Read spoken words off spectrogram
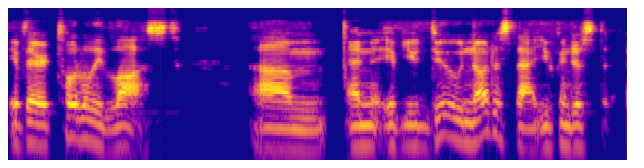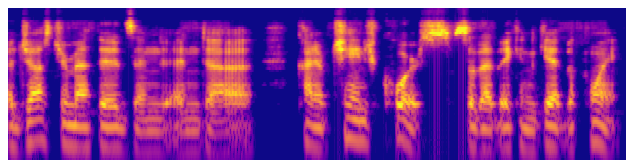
if they're totally lost. Um, and if you do notice that you can just adjust your methods and and uh, kind of change course so that they can get the point.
